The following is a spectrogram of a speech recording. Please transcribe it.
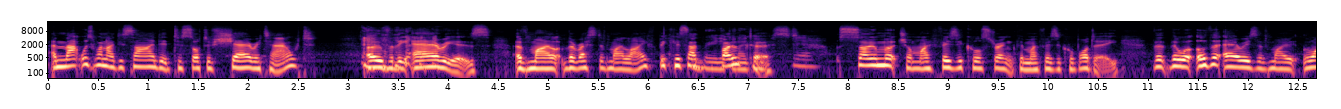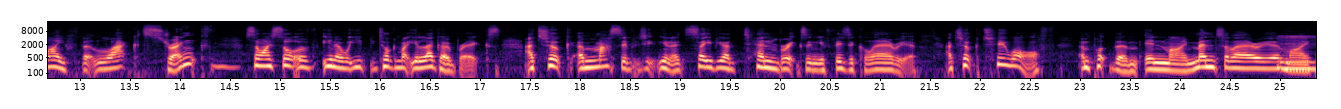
And that was when I decided to sort of share it out over the areas of my the rest of my life because I'd Really focused Yeah. So much on my physical strength in my physical body that there were other areas of my life that lacked strength. Mm. So I sort of, you know, you- you're talking about your Lego bricks. I took a massive, you know, say if you had 10 bricks in your physical area, I took two off and put them in my mental area, mm. my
